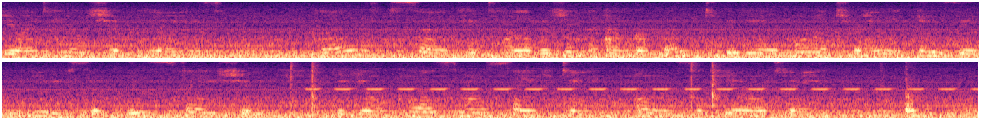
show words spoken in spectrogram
Your attention please. Closed circuit television and remote video monitoring is in use at this station for your personal safety and security.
